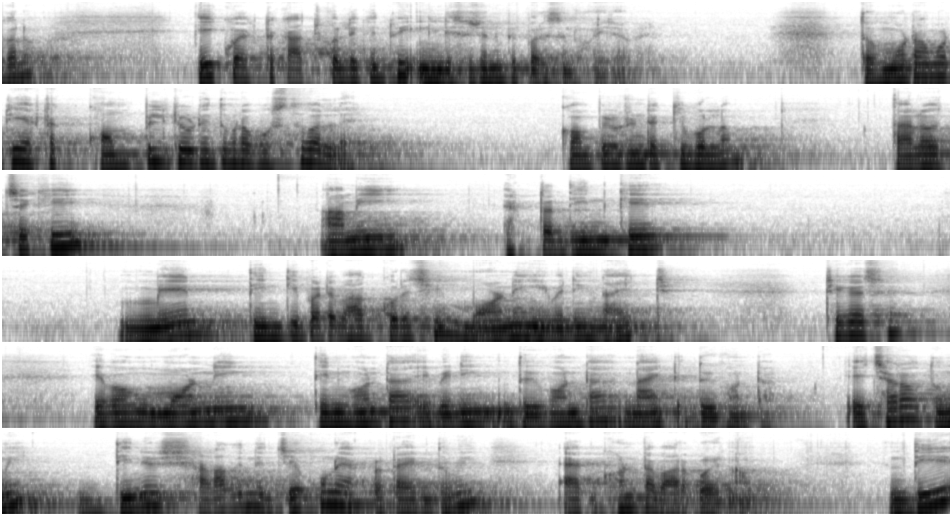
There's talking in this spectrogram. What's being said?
গেল? এই কয়েকটা কাজ করলে কিন্তু ইংলিশের জন্য প্রিপারেশন হয়ে যাবে। তো মোটামুটি একটা কমপ্লিট রুটিন তোমরা বুঝতে পারলে? কমপ্লিট রুটিনটা কী বললাম? তাহলে হচ্ছে কি, আমি একটা দিনকে মেন তিনটি পার্টে ভাগ করেছি মর্নিং ইভিনিং নাইট ঠিক আছে? এবং মর্নিং তিন ঘণ্টা ইভিনিং দুই ঘণ্টা নাইট দুই ঘণ্টা। এছাড়াও তুমি দিনের, সারাদিনের যে কোনো একটা টাইম তুমি এক ঘণ্টা বার করে নাও। দিয়ে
